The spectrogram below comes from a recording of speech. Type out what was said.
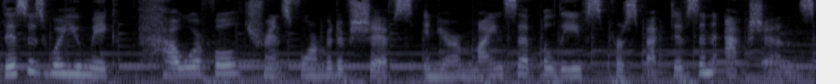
This is where you make powerful, transformative shifts in your mindset, beliefs, perspectives, and actions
